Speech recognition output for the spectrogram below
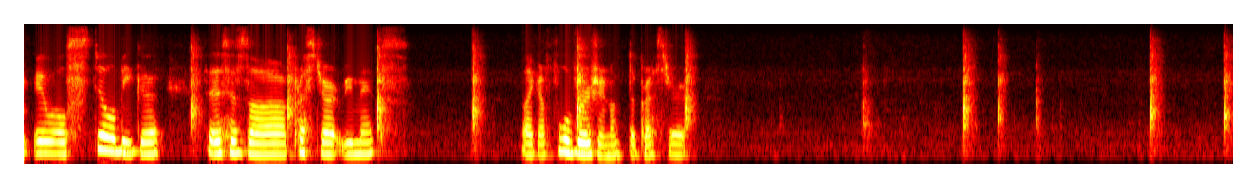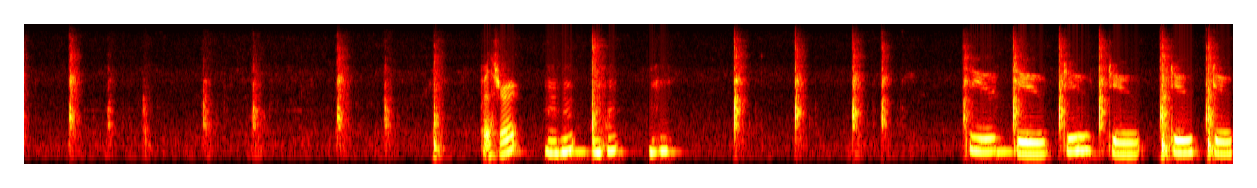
um, it will still be good. So This is the Press Start remix, like a full version of the Press Start. Press Start. Mhm. Mhm. Mhm. Do do do do do do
